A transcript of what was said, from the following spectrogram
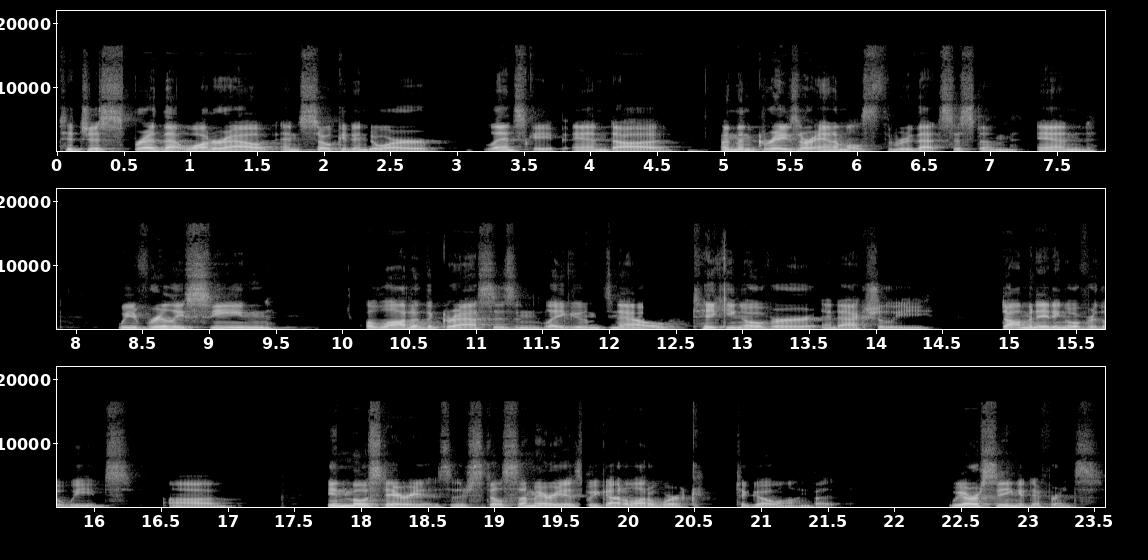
to just spread that water out and soak it into our landscape. And uh, and then graze our animals through that system. And we've really seen a lot of the grasses and legumes now taking over and actually dominating over the weeds. Uh, in most areas, there's still some areas we got a lot of work to go on, but we are seeing a difference.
